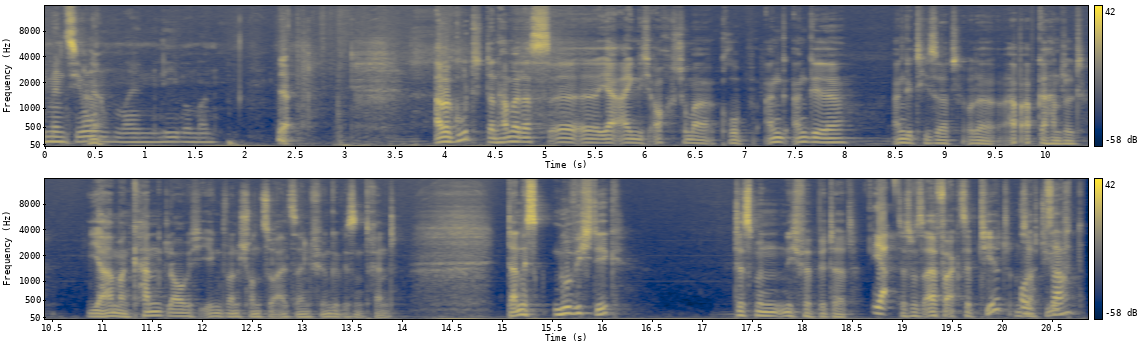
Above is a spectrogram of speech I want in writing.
Dimension, Ja. mein lieber Mann. Ja. Aber gut, dann haben wir das äh, äh, ja eigentlich auch schon mal grob ange, ange, angeteasert oder ab, abgehandelt. Ja, man kann, glaube ich, irgendwann schon zu alt sein für einen gewissen Trend. Dann ist nur wichtig, dass man nicht verbittert. Ja. Dass man es einfach akzeptiert und, Und sagt, ja, sagt-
